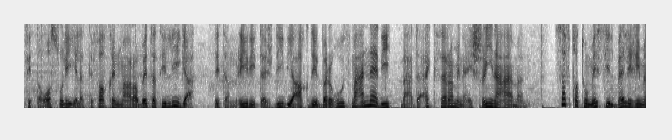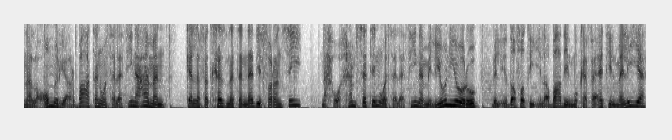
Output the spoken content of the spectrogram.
في التوصل إلى اتفاق مع رابطة الليغا لتمرير تجديد عقد البرغوث مع النادي بعد أكثر من عشرين عاماً. صفقة ميسي البالغ من العمر 34 عاماً كلفت خزنة النادي الفرنسي نحو 35 مليون يورو بالإضافة إلى بعض المكافآت المالية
